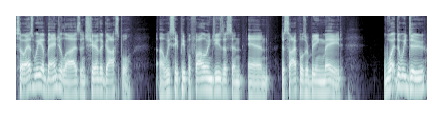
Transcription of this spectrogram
So as we evangelize and share the gospel, uh, we see people following Jesus and and disciples are being made. What do we do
